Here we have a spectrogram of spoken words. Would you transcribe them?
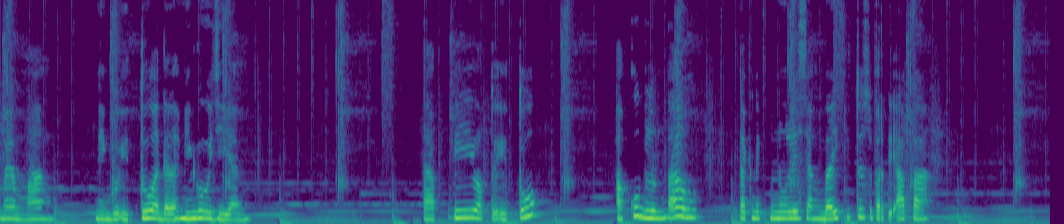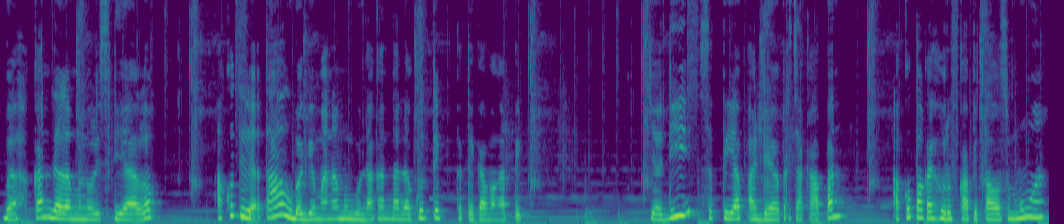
Memang, minggu itu adalah minggu ujian. Tapi waktu itu, aku belum tahu teknik menulis yang baik itu seperti apa. Bahkan dalam menulis dialog, aku tidak tahu bagaimana menggunakan tanda kutip ketika mengetik. Jadi, setiap ada percakapan, aku pakai huruf kapital semua.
